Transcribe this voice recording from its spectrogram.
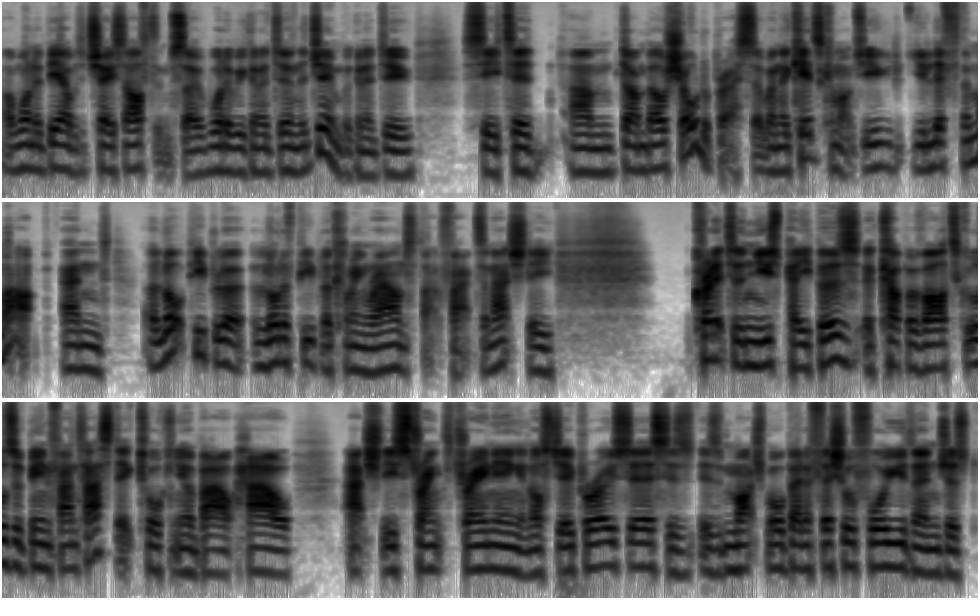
I want to be able to chase after them. So what are we going to do in the gym? We're going to do seated um, dumbbell shoulder press. So when the kids come up to you, you lift them up. And a lot of people are a lot of people are coming around to that fact. And actually, credit to the newspapers. A couple of articles have been fantastic, talking about how actually strength training and osteoporosis is is much more beneficial for you than just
